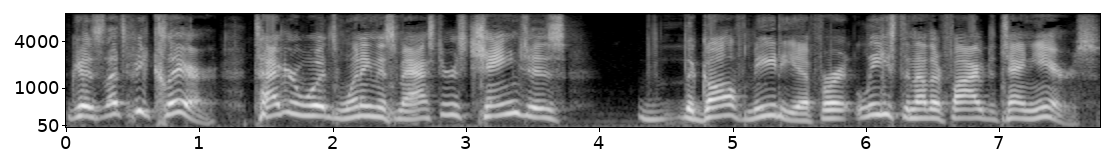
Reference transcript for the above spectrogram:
because let's be clear, Tiger Woods winning this Masters changes the golf media for at least another 5 to 10 years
